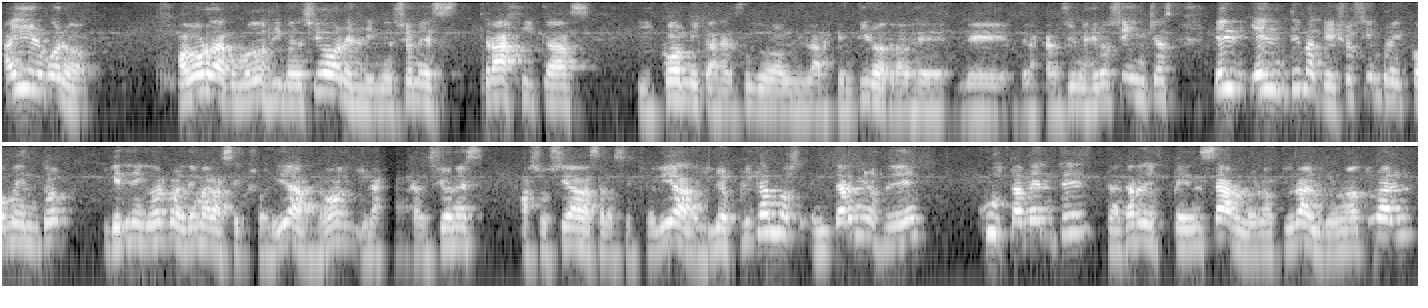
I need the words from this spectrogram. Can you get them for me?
ahí él, bueno, aborda como dos dimensiones, las dimensiones trágicas y cómicas del fútbol argentino a través de, las canciones de los hinchas. Y hay, un tema que yo siempre comento y que tiene que ver con el tema de la sexualidad, ¿no? Y las canciones asociadas a la sexualidad. Y lo explicamos en términos de justamente tratar de pensar lo natural y lo natural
